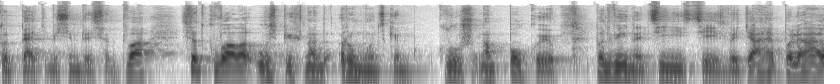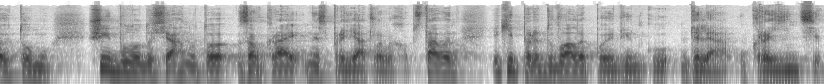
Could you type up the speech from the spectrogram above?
105-82 святкувала успіх над румунським клуж на покою. Подвійна цінність цієї звитяги полягає у тому, що й було досягнуто завкрай несприятливих обставин, які передували поєдинку для українців.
